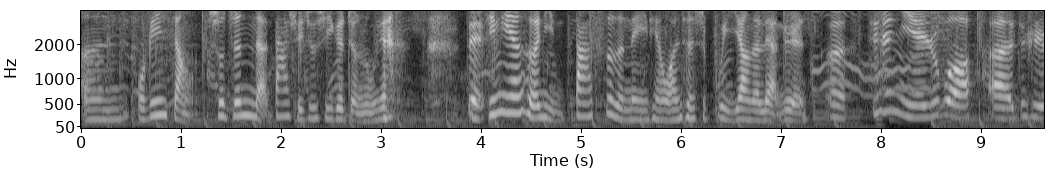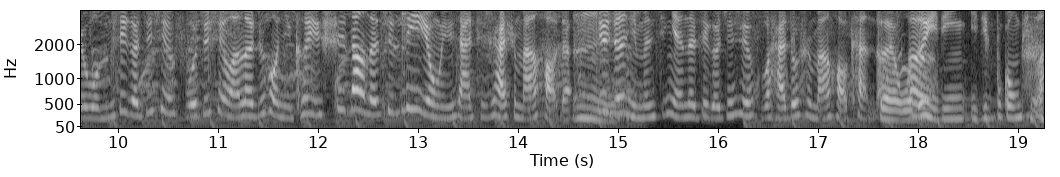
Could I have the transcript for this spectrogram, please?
嗯，我跟你讲，说真的，大学就是一个整容院。对。今天和你大四的那一天完全是不一样的两个人。嗯，其实你如果呃，就是我们这个军训服军训完了之后，你可以适当的去利用一下，其实还是蛮好的。嗯。因为觉得你们今年的这个军训服还都是蛮好看的。对我都已嗯经、已经不公平了。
